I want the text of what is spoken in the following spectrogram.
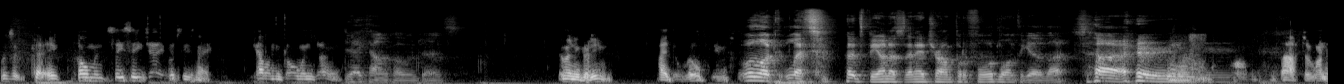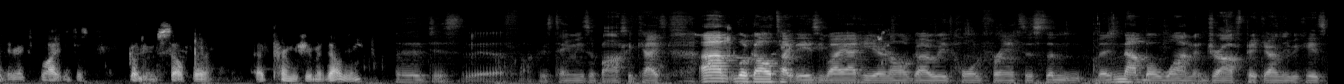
Was it uh, Coleman CCJ? What's his name? Callum Coleman Jones. Yeah, Callum Coleman Jones. I mean, got him. Made the world team. Well, look, let's let's be honest. They need to try and put a forward line together, though. So, After one of their exploits, just got himself a, a premiership medallion. Uh, just uh, fuck this team is a basket case. Um, look, I'll take the easy way out here, and I'll go with Horne-Francis, the the number one draft pick, only because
